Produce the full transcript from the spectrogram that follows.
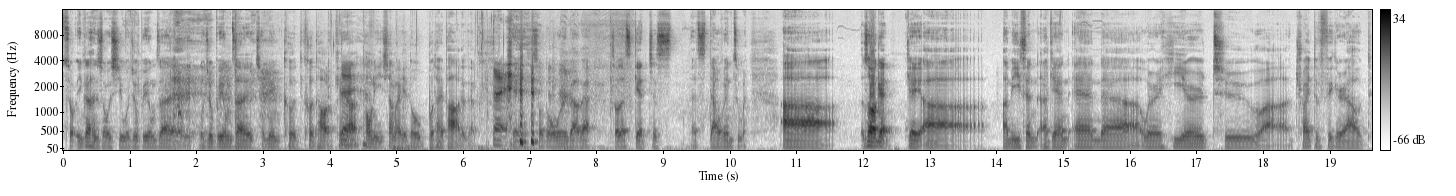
so 应该很熟悉，我就不用在，我就不用在前面客客套了。对那 Tony 向来也都不太怕的这样。对 Okay, so don't worry about that. So let's get just let's delve into it. Uh, so again, okay, uh, I'm Ethan again, and uh, we're here to uh, try to figure out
